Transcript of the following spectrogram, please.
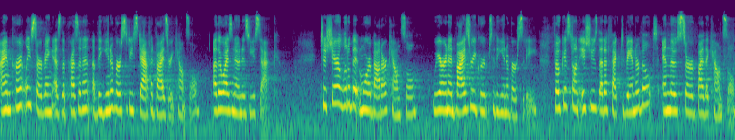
I am currently serving as the president of the University Staff Advisory Council, otherwise known as USAC. To share a little bit more about our council, we are an advisory group to the university, focused on issues that affect Vanderbilt and those served by the council.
